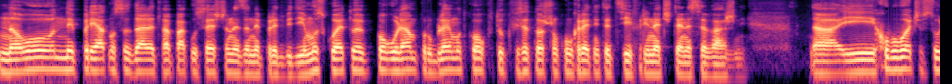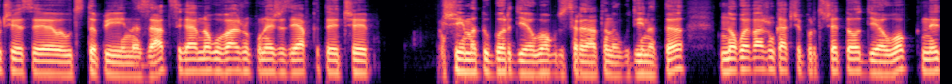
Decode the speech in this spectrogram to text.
Много неприятно създаде това пак усещане за непредвидимост, което е по-голям проблем, отколкото какви са точно конкретните цифри, не че те не са важни. А, и хубаво е, че в случая се отстъпи назад. Сега е много важно, понеже заявката е, че ще има добър диалог до средата на годината. Много е важно как ще протече този диалог. Не,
